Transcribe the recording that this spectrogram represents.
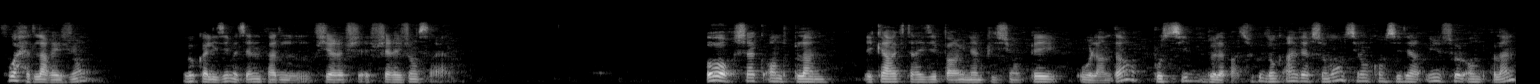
في واحد la région localisée مثلا في هاد في شي région صغيرة. Or chaque onde plane est caractérisé par une impulsion P ou lambda possible de la particule. Donc inversement, si l'on considère une seule onde plane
